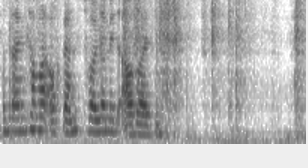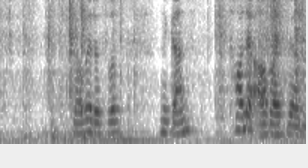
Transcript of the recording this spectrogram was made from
Und dann kann man auch ganz toll damit arbeiten. Ich glaube, das wird eine ganz tolle Arbeit werden.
